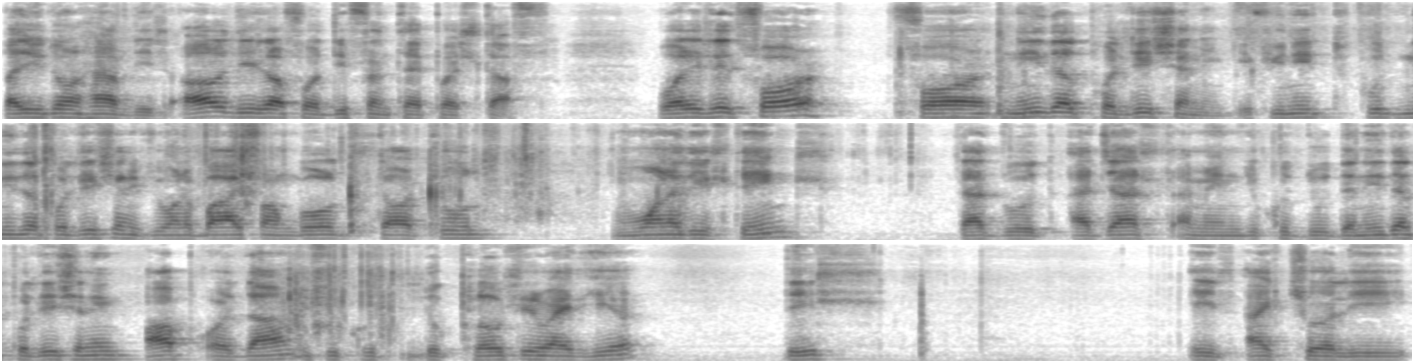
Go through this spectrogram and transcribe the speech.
but you don't have these. All these are for different type of stuff. What is it for? For needle positioning. If you need to put needle position, if you want to buy from Gold Star Tool, one of these things that would adjust, I mean, you could do the needle positioning up or down. If you could look closely right here, this is actually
